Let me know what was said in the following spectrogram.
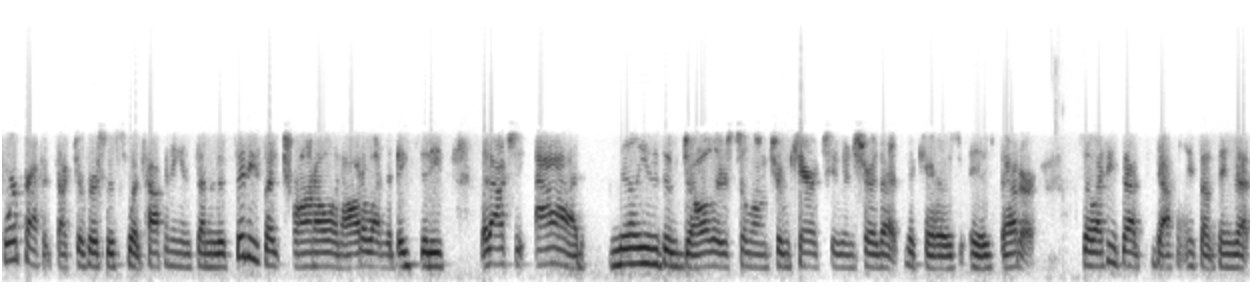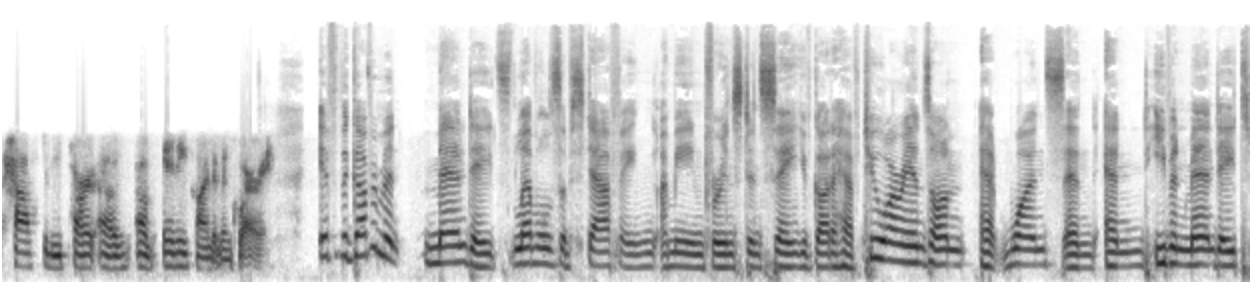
for-profit sector versus what's happening in some of the cities like Toronto and Ottawa and the big cities that actually add millions of dollars to long-term care to ensure that the care is, is better. So I think that's definitely something that has to be part of, of any kind of inquiry. If the government mandates levels of staffing, I mean, for instance, saying you've got to have two RNs on at once and, and even mandates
